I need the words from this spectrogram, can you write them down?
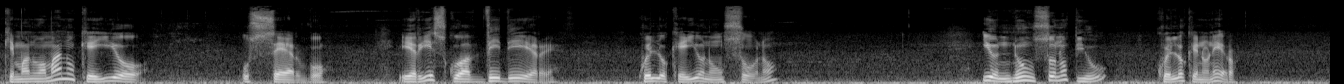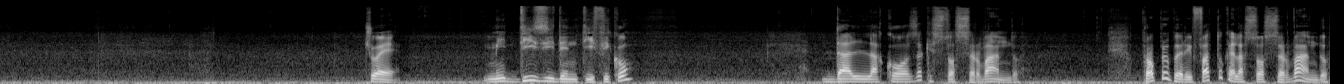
Che mano a mano che io osservo e riesco a vedere quello che io non sono, io non sono più quello che non ero. Cioè mi disidentifico dalla cosa che sto osservando, proprio per il fatto che la sto osservando.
